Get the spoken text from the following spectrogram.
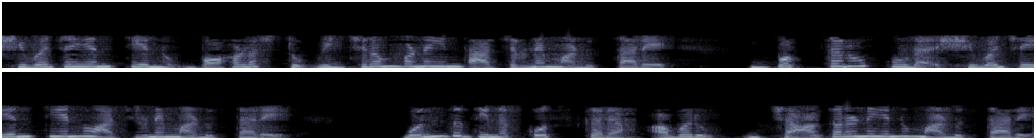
ಶಿವಜಯಂತಿಯನ್ನು ಬಹಳಷ್ಟು ವಿಜೃಂಭಣೆಯಿಂದ ಆಚರಣೆ ಮಾಡುತ್ತಾರೆ. ಭಕ್ತರು ಕೂಡ ಶಿವ ಜಯಂತಿಯನ್ನು ಆಚರಣೆ ಮಾಡುತ್ತಾರೆ. ಒಂದು ದಿನಕ್ಕೋಸ್ಕರ ಅವರು ಜಾಗರಣೆಯನ್ನು ಮಾಡುತ್ತಾರೆ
